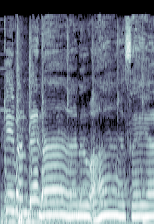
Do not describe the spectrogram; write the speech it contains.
வேட்டைக்கு வந்த நானும் ஆசையா?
